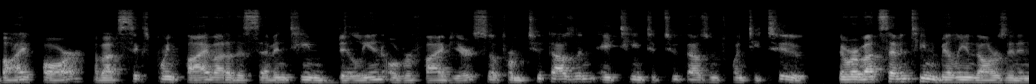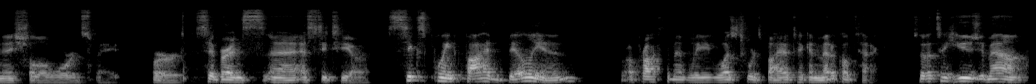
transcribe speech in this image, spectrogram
by far about 6.5 out of the 17 billion over five years. So from 2018 to 2022, there were about 17 billion dollars in initial awards made for SBIR and uh, STTR. 6.5 billion approximately was towards biotech and medical tech. So that's a huge amount.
